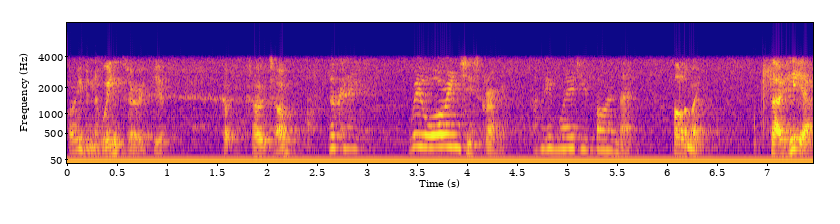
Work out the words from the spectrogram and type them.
or even the winter if you've got your coat on. Look at it, real oranges growing. I mean, where do you find that? Follow me. So here,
